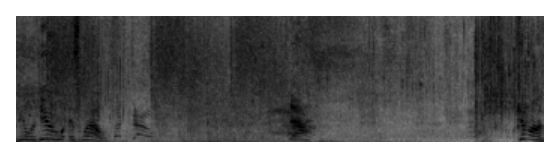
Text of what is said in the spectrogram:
to deal with you as well. Ah. Come on.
